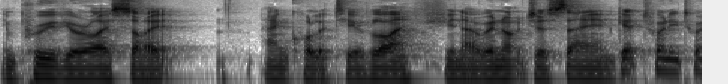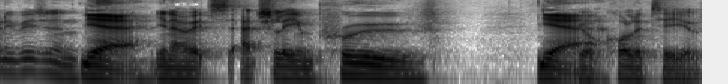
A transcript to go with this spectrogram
improve your eyesight and quality of life you know we're not just saying get 20/20 vision Yeah. you know it's actually improve Yeah. your quality of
